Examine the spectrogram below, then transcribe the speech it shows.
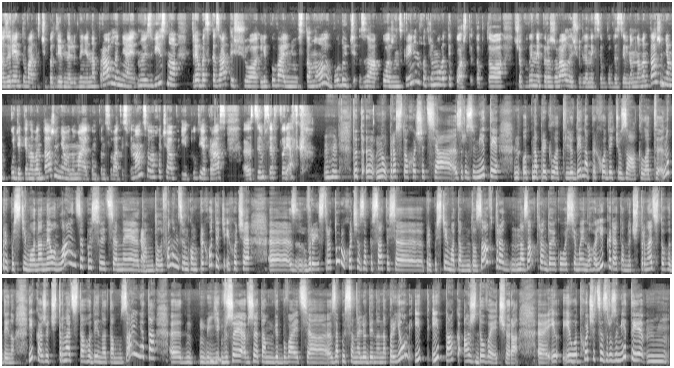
е, зорієнтувати, чи потрібно людині направлення. Ну і звісно, треба сказати, що лікувальні установи будуть за кожен скринінг отримувати кошти. Тобто, щоб ви не переживали, що для них це буде сильним навантаженням. Будь-яке навантаження воно має компенсуватись фінансово, хоча б і тут якраз з цим все в порядку. Угу. Тут е, ну просто хочеться зрозуміти. От, наприклад, людина приходить у заклад. Ну, припустімо, вона не онлайн записується, не Так. там телефонним дзвінком приходить і хоче е, в реєстратуру, хоче записатися, припустімо, там до завтра, на завтра до якогось сімейного лікаря, там на 14 годину. І кажуть, 14 година там зайнята, е, вже, вже там відбувається записана людина на прийом, і, і так аж до вечора. Е, І, і от хочеться зрозуміти,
